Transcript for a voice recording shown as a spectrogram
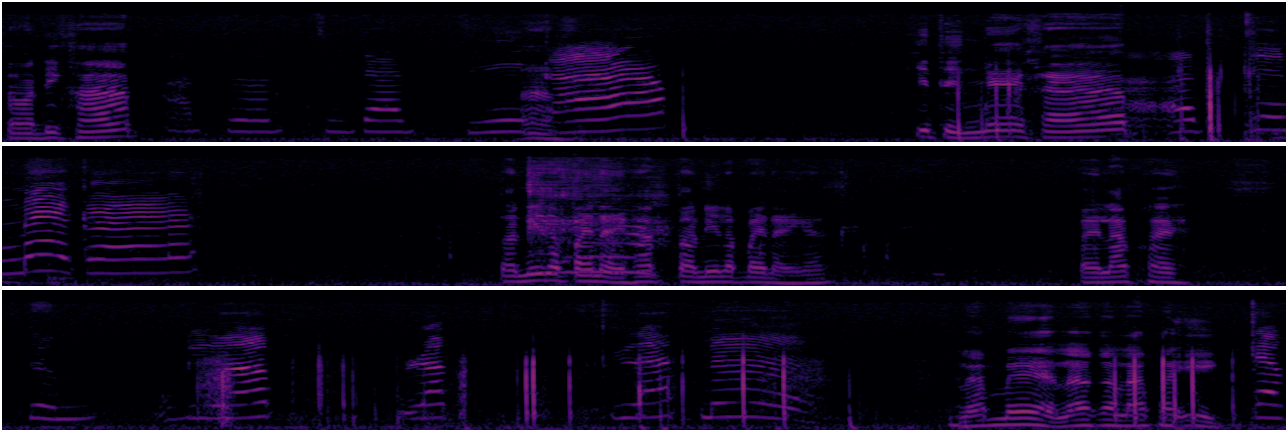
สวัสดีครับ อาจารย์จีดาจีครับคิดถึงแม่ครับ อาจารย์แม่ครับตอนนี้เราไปไหนครับ ตอนนี้เราไปไหนครับ ไปรับใคร รับรับรับแม่รับแม่แล้วก็รับใครอีกกับ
